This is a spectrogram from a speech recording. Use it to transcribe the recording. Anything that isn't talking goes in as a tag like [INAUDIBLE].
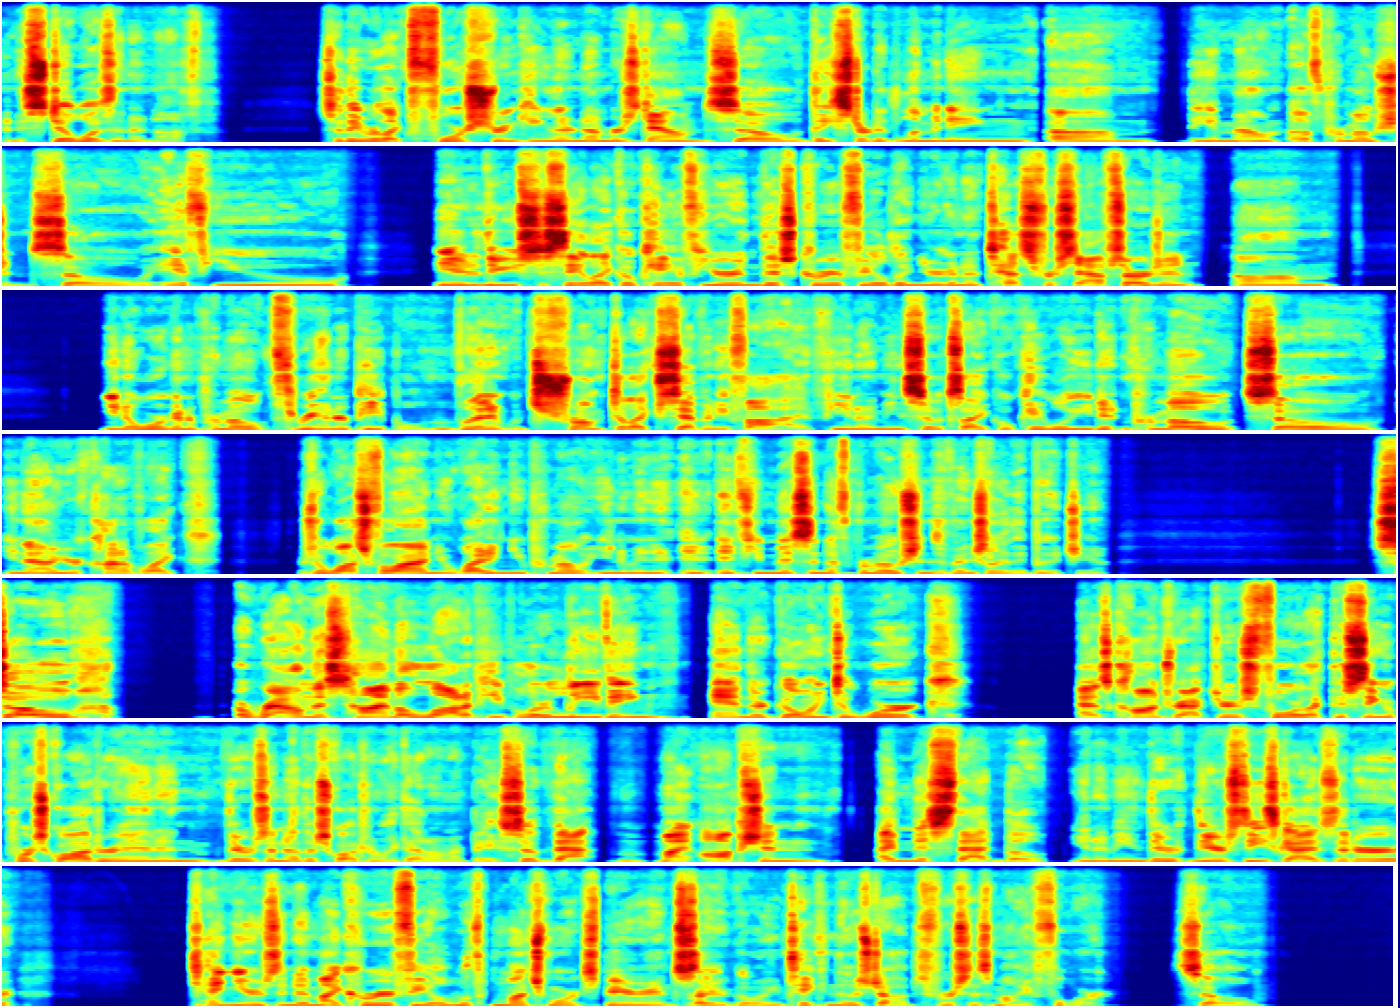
and it still wasn't enough. So they were like force shrinking their numbers down. So they started limiting um, the amount of promotions. So if you, they used to say like, okay, if you're in this career field and you're going to test for staff sergeant, um, you know, we're going to promote 300 people. Then it would shrunk to like 75. You know what I mean? So it's like, okay, well, you didn't promote, so you know you're kind of like there's a watchful eye on you. Why didn't you promote? You know what I mean? If you miss enough promotions, eventually they boot you. So around this time, a lot of people are leaving and they're going to work as contractors for like the Singapore squadron, and there was another squadron like that on our base. So that my option, I missed that boat. You know what I mean? There, there's these guys that are ten years into my career field with much more experience right. that are going taking those jobs versus my four. So,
